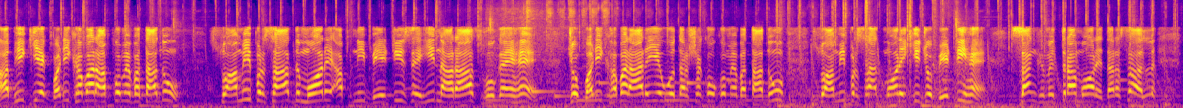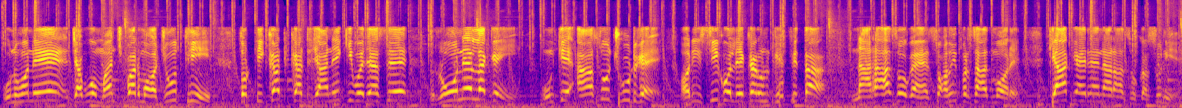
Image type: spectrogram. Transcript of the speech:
अभी की एक बड़ी खबर आपको मैं बता दूँ। स्वामी प्रसाद मौर्य अपनी बेटी से ही नाराज़ हो गए हैं। जो बड़ी खबर आ रही है वो दर्शकों को मैं बता दूँ, स्वामी प्रसाद मौर्य की जो बेटी हैं संघमित्रा मौर्य, दरअसल उन्होंने जब वो मंच पर मौजूद थी तो टिकट कट जाने की वजह से रोने लग गई। उनके आँसू छूट गए और इसी को लेकर उनके पिता नाराज़ हो गए हैं, स्वामी प्रसाद मौर्य। क्या कह रहे हैं नाराज़ होकर सुनिए।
